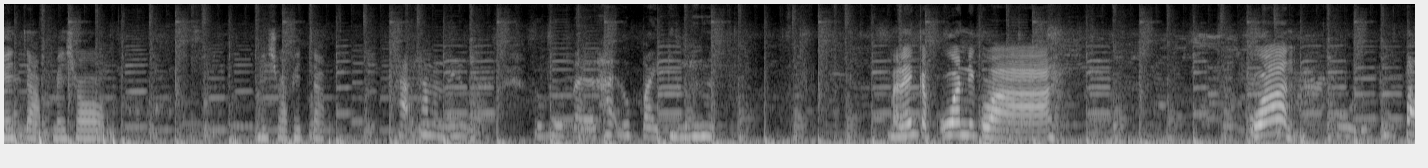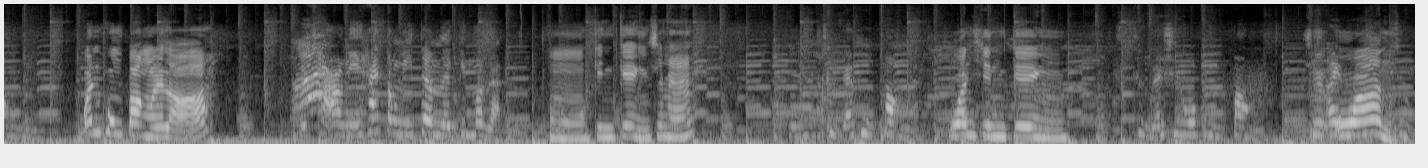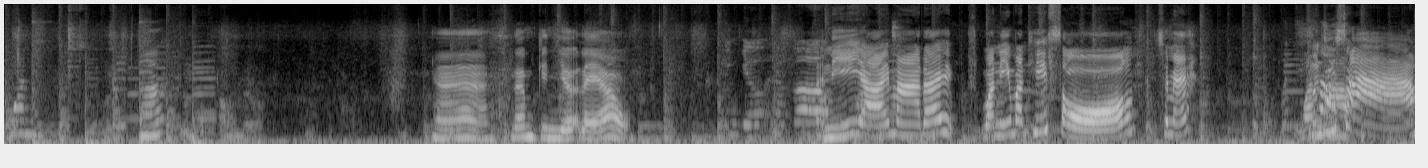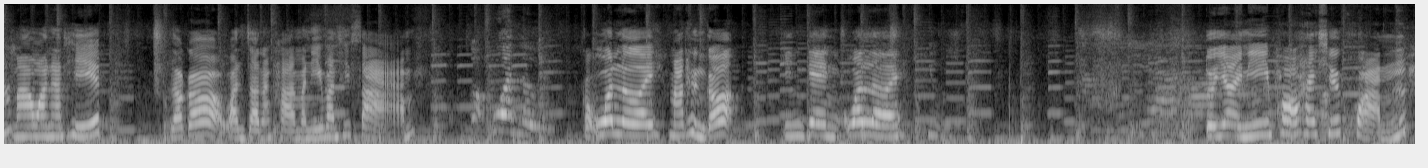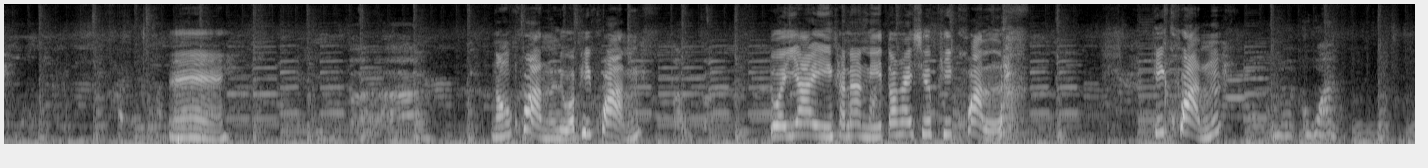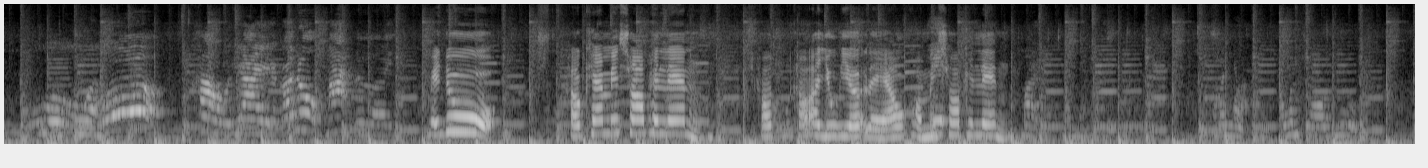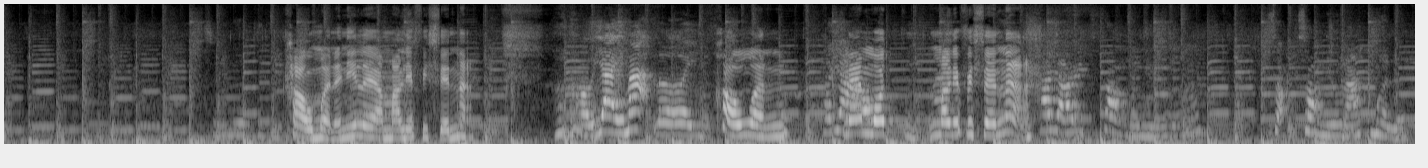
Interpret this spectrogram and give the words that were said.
ให้จับไม่ชอบ ไม่ชอบให้จับ ถ้าถ้ามันไม่อยู่นะลูกๆไปแล้วถ่ายรูปไปกินเลยมาเล่นกับอ้วนดีกว่า อ้วนโอ้โหดูพุงป่องอ้วนพุงป่องเลยเหรอเดี๋ยวเช้านี้ให้ตรงนี้เต็มเลยกินหมดแหละโอ้กินเก่งใช่ไหมถึงได้พุงป่องนะอ้วนกินเก่ง ถึงได้ชื่อว่าพุงป่อง ชื่อเยอ้วน ชื่ออ้วน อ่าเริ่มกินเยอะแล้ว กินเยอะแล้วก็อันนี้ย้ายมาได้ วันนี้วันที่สองใช่ไหมวันที่สามมาวันอาทิตย์ แล้วก็วันจันทร์อังคารวันนี้วันที่สามก็อ้วนเลยก็อ้วนเลย มาถึงก็กินเก่งอ้วนเลย ตัวใหญ่นี่พ่อให้ชื่อขวัญแหม น้องขวัญหรือว่าพี่ขวัญตัวใหญ่ขนาดนี้ต้องให้ชื่อพี่ขวัญละพี่ขวัญอ้วนอ้วนเข่าใหญ่แล้วก็ดุมากเลย ไม่ดูเขาแค่ไม่ชอบให้เล่นเขาเขาอายุเยอะแล้วเขาไม่ชอบให้เล่นไม่มันอยู่เพราะมันท้องอยู่เส้นเลือดถึงเขาเหมือนอันนี้เลยอะมาเรียฟิเซนต์อะเขา ใหญ่มากเลยเขาเหมือนเขายาวแม่มดมาเรียฟิเซนต์อะถ้ายาวอีกสองนิ้วสองสองนิ้วนะเหมือนเลย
